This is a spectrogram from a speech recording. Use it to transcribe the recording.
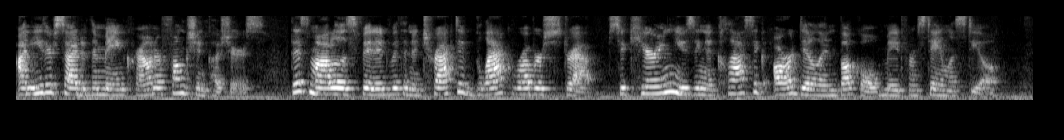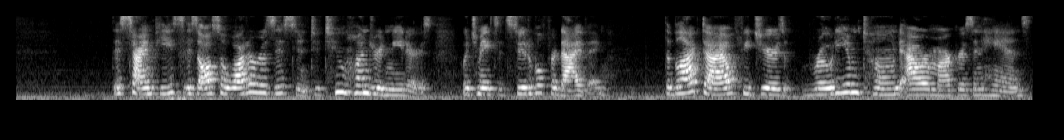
on either side of the main crown or function pushers. This model is fitted with an attractive black rubber strap, securing using a classic ardillon buckle made from stainless steel. This timepiece is also water resistant to 200 meters, which makes it suitable for diving. The black dial features rhodium toned hour markers and hands.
